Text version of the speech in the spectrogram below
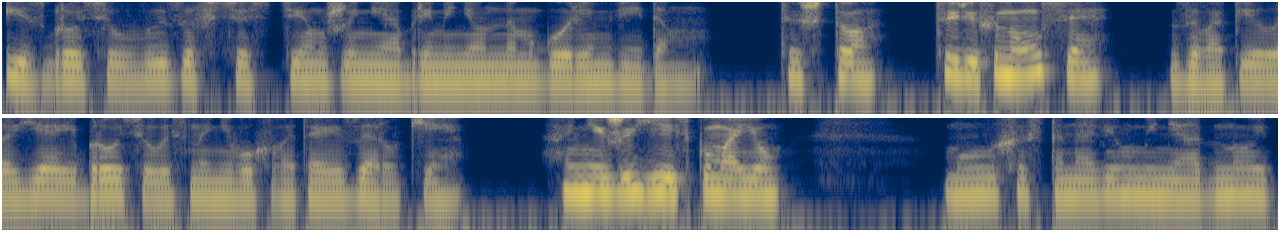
и сбросил вызов все с тем же необремененным горем видом. «Ты что, ты рехнулся?» – завопила я и бросилась на него, хватая за руки. «Они же есть мою!» Молох остановил меня одной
